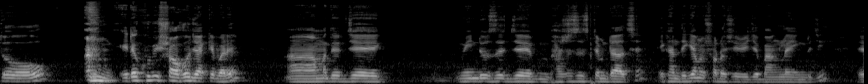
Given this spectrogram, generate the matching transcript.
তো এটা খুবই সহজ একেবারে। আমাদের যে উইন্ডোজের যে ভাষা সিস্টেমটা আছে, এখান থেকে আমরা সরাসরি যে বাংলা, ইংরেজি এ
